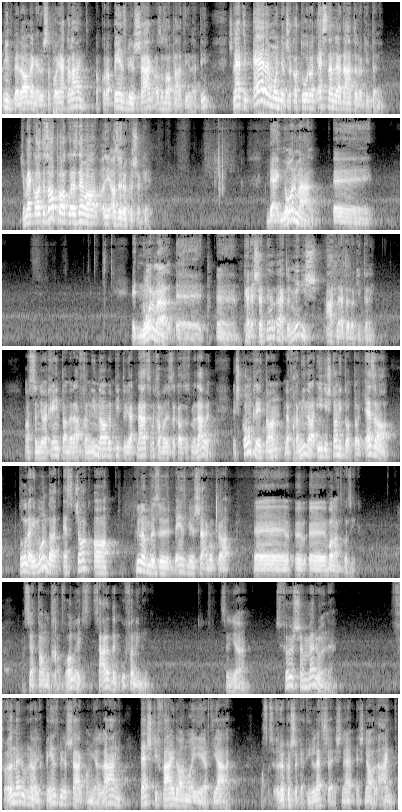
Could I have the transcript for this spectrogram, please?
Mint például megerőszakolják a lányt, akkor a pénzbírság az az apát illeti. És lehet, hogy erre mondja csak a tóra, hogy ezt nem lehet átörökíteni. Ha meghalt az apa, akkor ez nem a, az örökösöké. De egy normál egy normál e, e, keresetnél lehet, hogy mégis át lehet örökíteni. Azt mondja, hogy én tanul Rafhanina, vagy pitujak nász, vagy havaliszak az medáve. És konkrétan Rafhanina így is tanította, hogy ez a tórai mondat, ez csak a különböző pénzbírságokra ö, ö, ö, vonatkozik. Azt mondja, Talmud Chatvala, és Szára de Gufaninu. Azt mondja, ez föl sem merülne fölmerülne, hogy a pénzbírság, ami a lány testi fájdalmaiért jár, az az örökösöket illesse, és ne, és ne a lányt.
